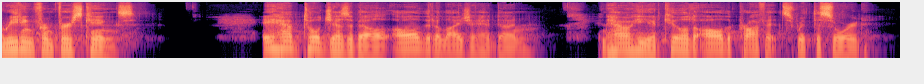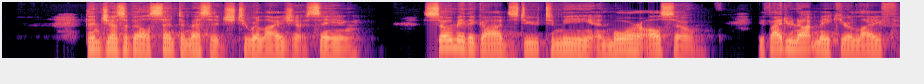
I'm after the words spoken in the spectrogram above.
reading from 1 Kings. Ahab told Jezebel all that Elijah had done, and how he had killed all the prophets with the sword. Then Jezebel sent a message to Elijah, saying, So may the gods do to me, and more also, if I do not make your life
